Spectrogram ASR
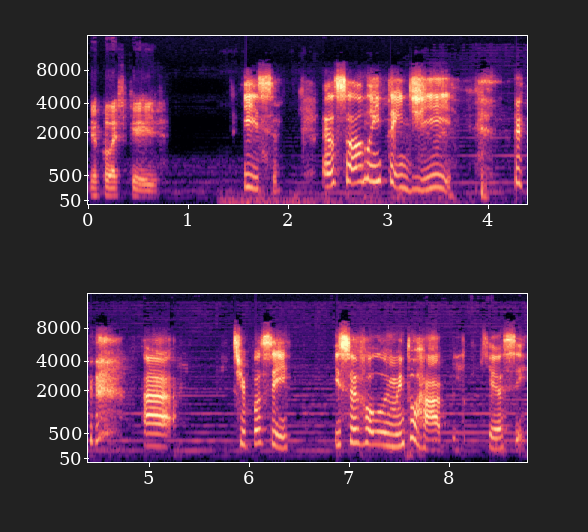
Nicolas Cage. Isso. Eu só não entendi a. Tipo assim, isso evolui muito rápido. Que é assim.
